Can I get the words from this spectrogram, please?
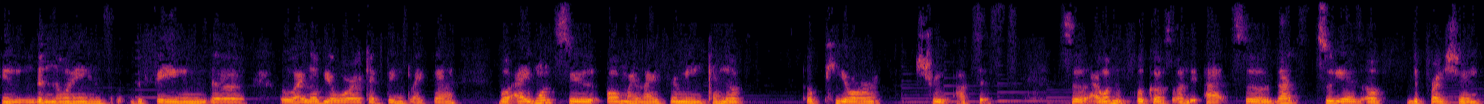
in the noise, the fame, the oh I love your work and things like that. But I want to all my life remain kind of a pure, true artist. So I want to focus on the art. So that's two years of depression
